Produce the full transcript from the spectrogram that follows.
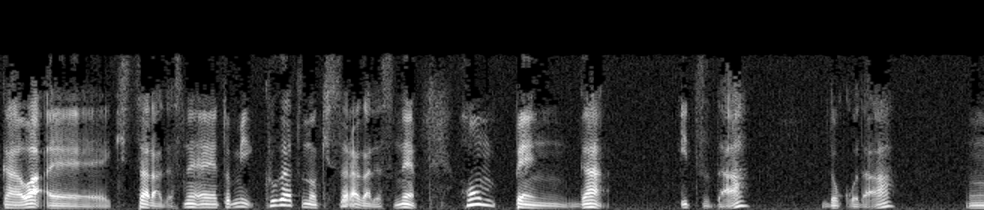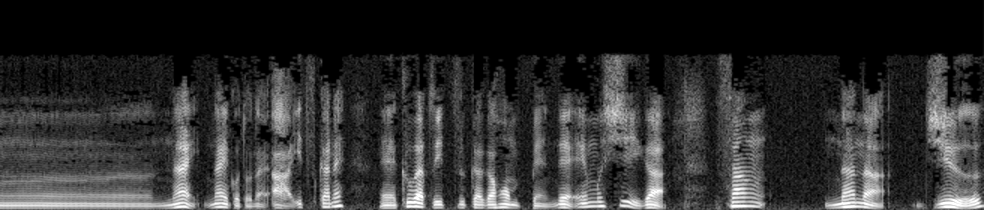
日は、えー、キサラですね。えっ、ー、と、9月のキサラがですね、本編が、いつだ？どこだ？うーん、ない、ないことない。あ、5日ね。えー、9月5日が本編で、MC が3、7、10、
